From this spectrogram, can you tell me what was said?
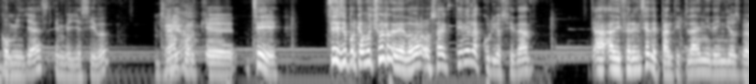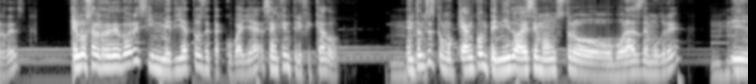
comillas, embellecido. ¿En serio? ¿no? Porque, sí, sí, sí, porque mucho alrededor, o sea, tiene la curiosidad, a, diferencia de Pantitlán y de Indios Verdes, que los alrededores inmediatos de Tacubaya se han gentrificado. Entonces como que han contenido a ese monstruo voraz de mugre y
